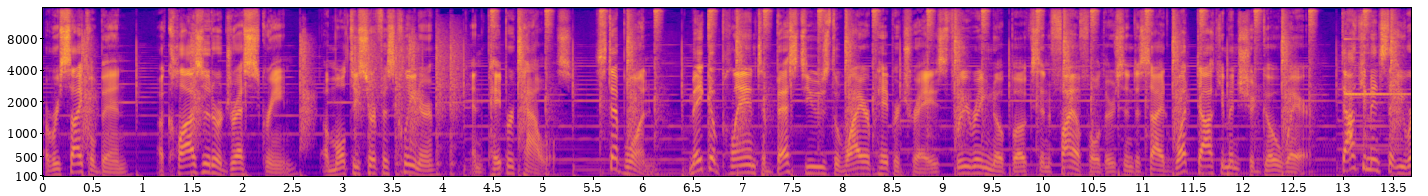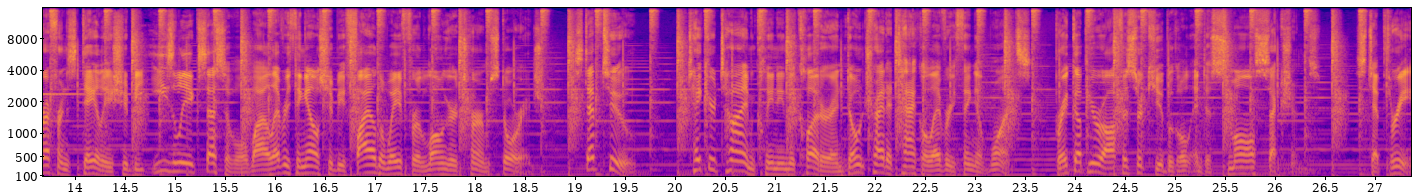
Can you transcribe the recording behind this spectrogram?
a recycle bin, a closet or dress screen, a multi-surface cleaner, and paper towels. Step 1. Make a plan to best use the wire paper trays, three ring notebooks, and file folders and decide what documents should go where. Documents that you reference daily should be easily accessible, while everything else should be filed away for longer term storage. Step 2. Take your time cleaning the clutter and don't try to tackle everything at once. Break up your office or cubicle into small sections. Step 3.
